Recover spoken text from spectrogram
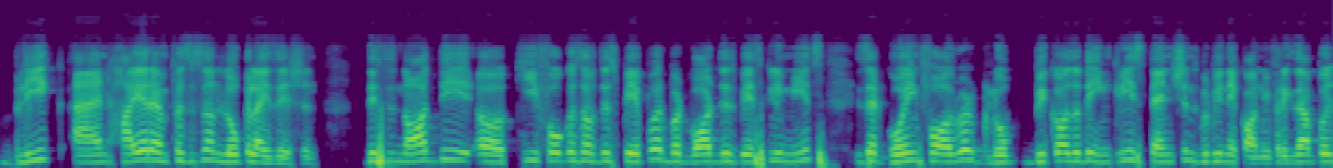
bleak and higher emphasis on localization this is not the uh, key focus of this paper but what this basically means is that going forward glo- because of the increased tensions between economy for example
